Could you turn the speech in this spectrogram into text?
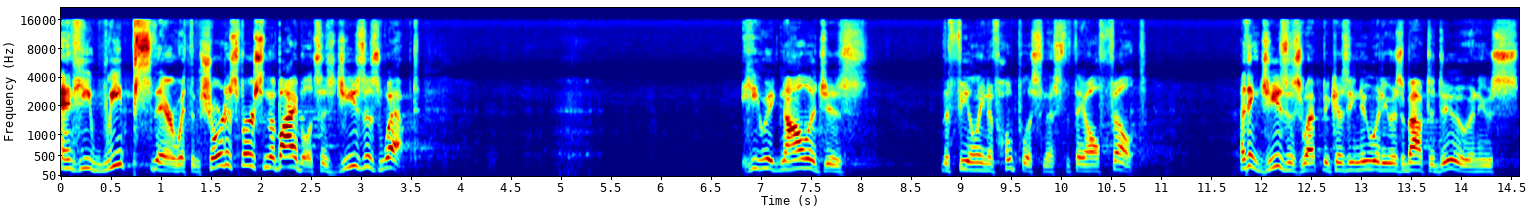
and he weeps there with him. Shortest verse in the Bible, it says, Jesus wept. He acknowledges the feeling of hopelessness that they all felt. I think Jesus wept because he knew what he was about to do, and he was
